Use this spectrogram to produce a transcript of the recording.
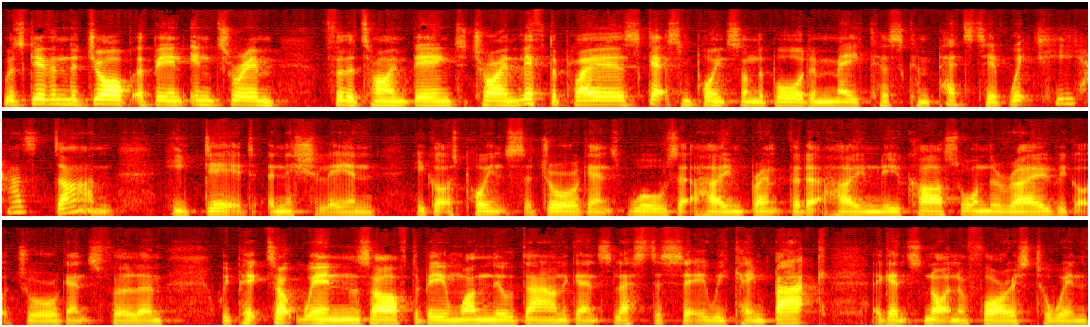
was given the job of being interim for the time being to try and lift the players, get some points on the board, and make us competitive, which he has done. He did initially, and he got us points, a draw against Wolves at home, Brentford at home, Newcastle on the road. We got a draw against Fulham. We picked up wins after being 1 0 down against Leicester City. We came back against Nottingham Forest to win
